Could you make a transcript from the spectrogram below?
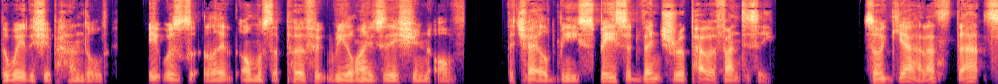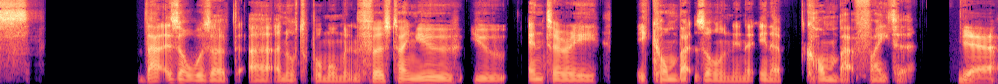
the way the ship handled. It was like almost a perfect realization of the child me space adventurer power fantasy. So yeah, that's that's that is always a a, a notable moment. The first time you you enter a a combat zone in a in a combat fighter. yeah,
